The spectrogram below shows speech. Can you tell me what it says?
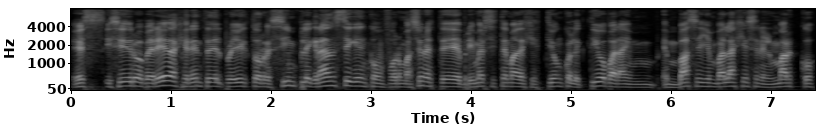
Es Isidro Pereda, gerente del proyecto Resimple sigue en conformación este primer sistema de gestión colectivo para envases y embalajes en el marco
